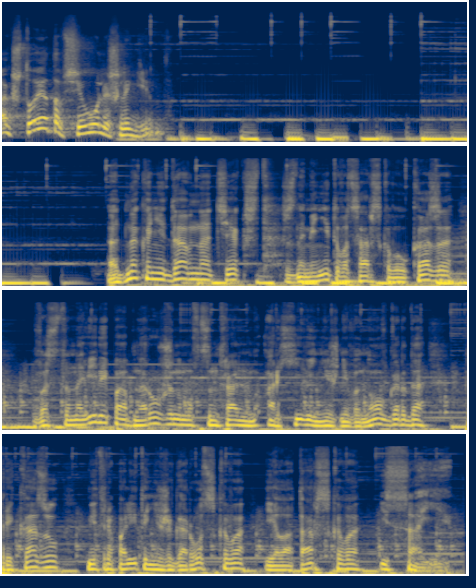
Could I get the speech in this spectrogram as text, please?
Так что это всего лишь легенда. Однако недавно текст знаменитого царского указа восстановили по обнаруженному в Центральном архиве Нижнего Новгорода приказу митрополита Нижегородского и Алатарского Исаии.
